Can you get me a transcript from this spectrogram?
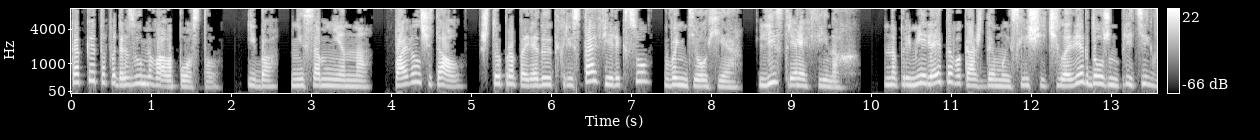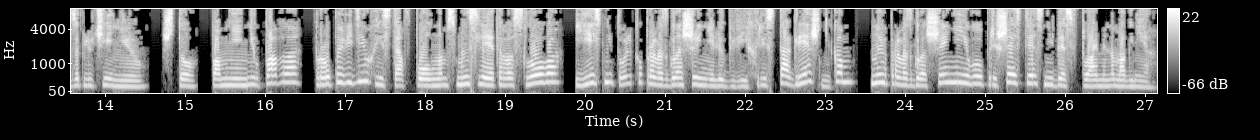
как это подразумевал апостол. Ибо, несомненно, Павел считал, что проповедует Христа Феликсу, в Антиохии, Листре и Афинах. На примере этого каждый мыслящий человек должен прийти к заключению, что, по мнению Павла, проповедью Христа в полном смысле этого слова, есть не только провозглашение любви Христа грешникам, но и провозглашение Его пришествия с небес в пламенном огне.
